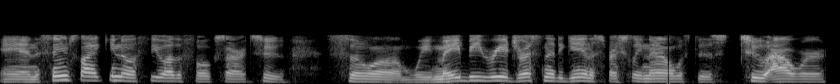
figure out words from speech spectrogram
and it seems like you know a few other folks are too. So um, we may be readdressing it again, especially now with this two-hour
